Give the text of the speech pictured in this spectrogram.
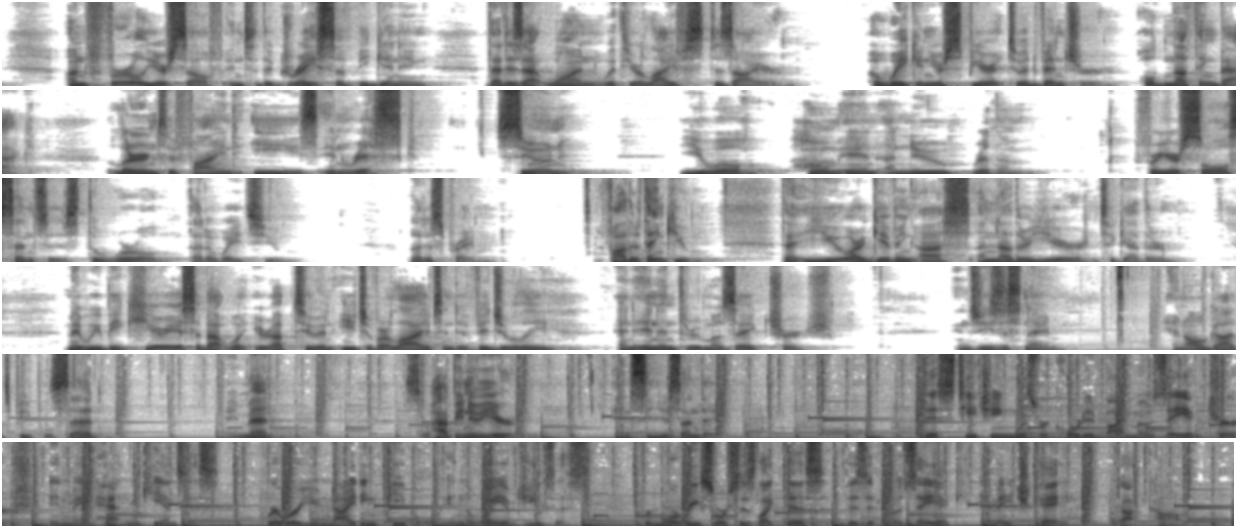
Unfurl yourself into the grace of beginning that is at one with your life's desire. Awaken your spirit to adventure. Hold nothing back. Learn to find ease in risk. Soon you will home in a new rhythm, for your soul senses the world that awaits you. Let us pray. Father, thank you that you are giving us another year together. May we be curious about what you're up to in each of our lives individually and in and through Mosaic Church. In Jesus' name. And all God's people said, Amen. So happy New Year and see you Sunday. This teaching was recorded by Mosaic Church in Manhattan, Kansas, where we're uniting people in the way of Jesus. For more resources like this, visit mosaicmhk.com.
